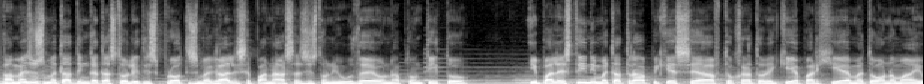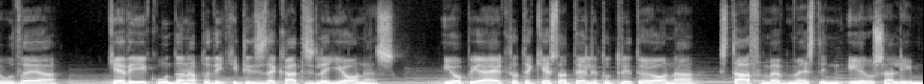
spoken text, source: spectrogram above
Αμέσως μετά την καταστολή της πρώτης μεγάλης επανάστασης των Ιουδαίων από τον Τίτο, η Παλαιστίνη μετατράπηκε σε αυτοκρατορική επαρχία με το όνομα Ιουδαία και διοικούνταν από το διοικητή της δεκάτης Λεγιώνας, η οποία έκτοτε και στα τέλη του 3ου αιώνα στάθμευμε στην Ιερουσαλήμ.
